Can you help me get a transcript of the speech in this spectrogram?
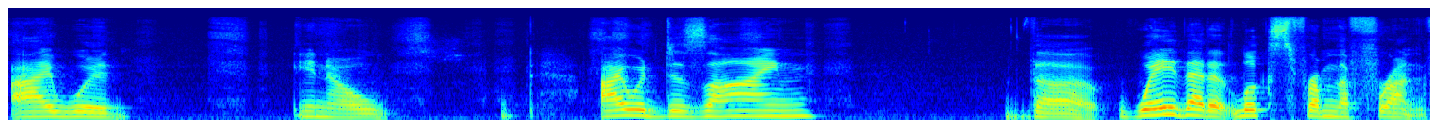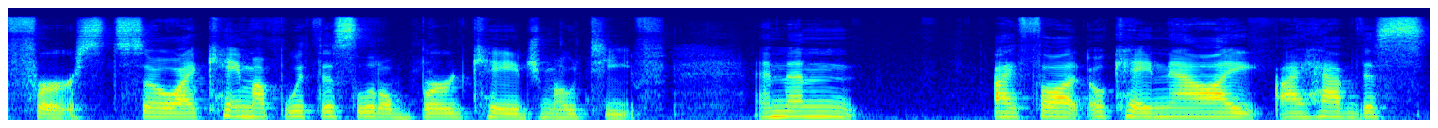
I would, you know, I would design the way that it looks from the front first. So I came up with this little birdcage motif. And then I thought, okay, now I, I have this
